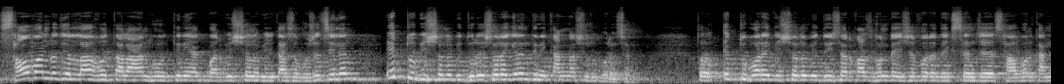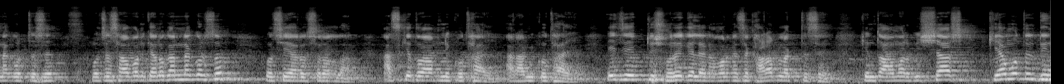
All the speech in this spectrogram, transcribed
সাহবান রজিউল্লাহ তালা আনহু, তিনি একবার বিশ্বনবীর কাছে বসেছিলেন। একটু বিশ্বনবী দূরে সরে গেলেন, তিনি কান্না শুরু করেছেন। তো একটু পরে বিশ্বনবী দুই চার পাঁচ ঘণ্টা এসে পরে দেখছেন যে সাহবান কান্না করতেছে। বলছে সাহবান কেন কান্না করছ? বলছি আর রসুল্লাহ আজকে তো আপনি কোথায় আর আমি কোথায়? এই যে একটু সরে গেলেন, আমার কাছে খারাপ লাগতেছে। কিন্তু আমার বিশ্বাস, কেয়ামতের দিন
